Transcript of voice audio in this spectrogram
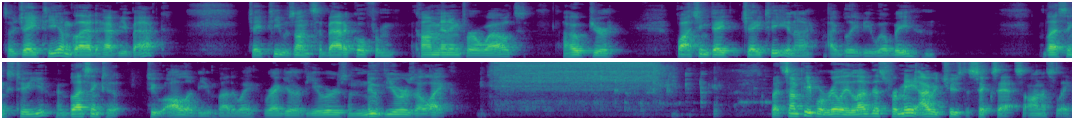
So JT, I'm glad to have you back. JT was on sabbatical from commenting for a while. It's, I hope you're watching JT, and I, I believe you will be. Blessings to you, and blessing to, to all of you, by the way, regular viewers and new viewers alike. But some people really love this. For me, I would choose the 6S, honestly.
